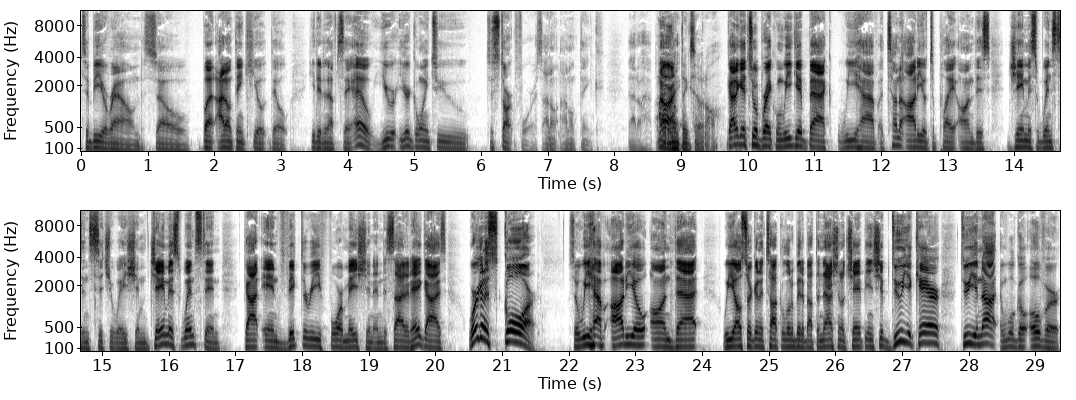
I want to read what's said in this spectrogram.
to be around. So, but I don't think he'll. They'll. He did enough to say, "Oh, you're you're going to to start for us." I don't. I don't think that'll happen. I All don't right. think so at all. Got to get to a break. When we get back, we have a ton of audio to play on this Jameis Winston situation. Jameis Winston got in victory formation and decided, hey, guys, we're going to score. So we have audio on that. We also are going to talk a little bit about the national championship. Do you care? Do you not? And we'll go over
